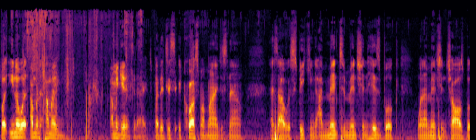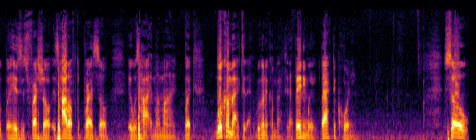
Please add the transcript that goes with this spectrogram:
But you know what? I'm gonna I'm gonna I'm gonna get into that. But it just it crossed my mind just now as I was speaking. I meant to mention his book when I mentioned Charles' book, but his is fresh off it's hot off the press, so it was hot in my mind. But we'll come back to that. We're gonna come back to that. But anyway, back to courting. So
